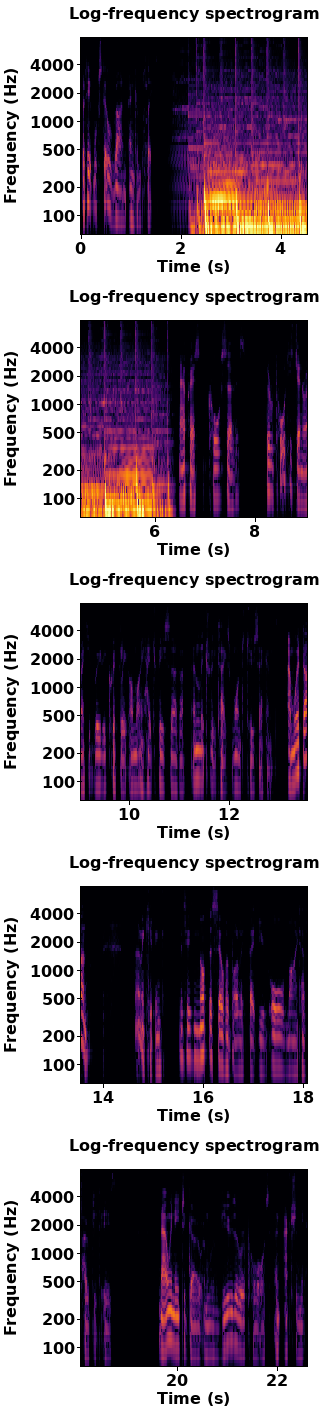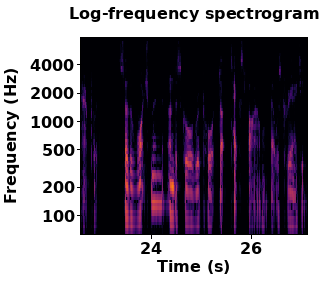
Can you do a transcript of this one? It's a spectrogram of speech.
but it will still run and complete. Now press Call Service. The report is generated really quickly on my HP server and literally takes one to two seconds. And we're done. Only kidding. This is not the silver bullet that you all might have hoped it is. Now we need to go and review the report and action the output. So the watchman underscore report dot text file that was created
